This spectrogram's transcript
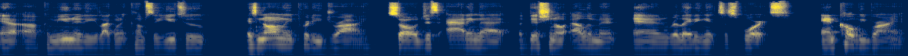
uh, community, like when it comes to YouTube, is normally pretty dry. So just adding that additional element and relating it to sports and Kobe Bryant.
